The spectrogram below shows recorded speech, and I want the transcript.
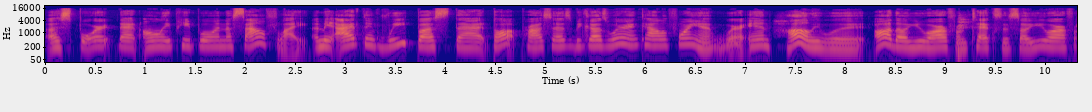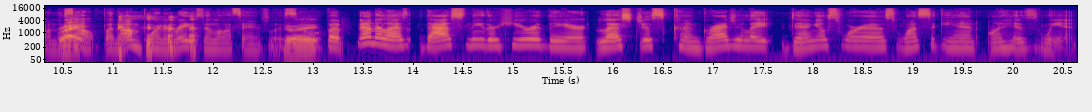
a sport that only people in the South like. I mean, I think we bust that thought process because we're in California, we're in Hollywood. Although you are from Texas, so you are from the Right. South, but I'm born and raised in Los Angeles. Right. So, but nonetheless, that's neither here or there. Let's just congratulate Daniel Suarez once again on his win.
